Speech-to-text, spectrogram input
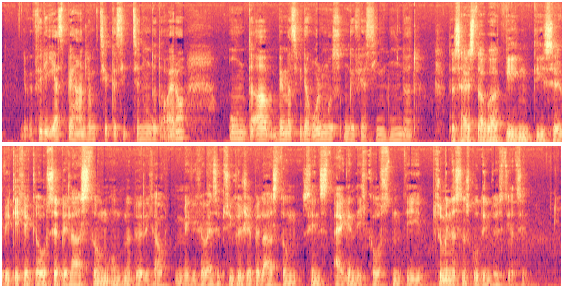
Für die Erstbehandlung ca. 1700 Euro und äh, wenn man es wiederholen muss, ungefähr 700. Das heißt aber, gegen diese wirkliche große Belastung und natürlich auch möglicherweise psychische Belastung sind es eigentlich Kosten, die zumindest gut investiert sind.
